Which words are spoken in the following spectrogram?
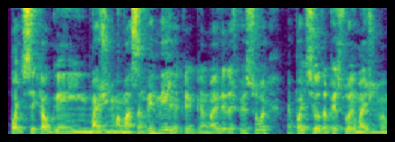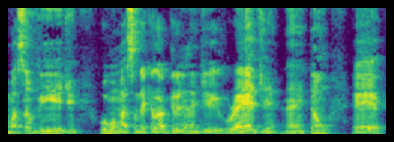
pode ser que alguém imagine uma maçã vermelha, que é a maioria das pessoas, mas pode ser outra pessoa imagine uma maçã verde, ou uma maçã daquela grande, red, né? Então, é,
